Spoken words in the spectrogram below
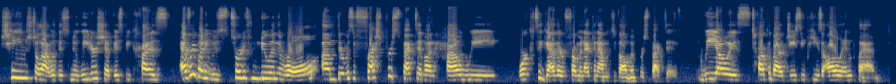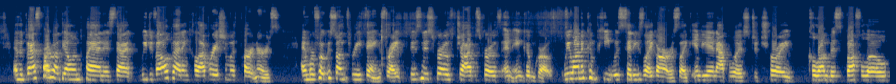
changed a lot with this new leadership is because everybody was sort of new in the role. Um, there was a fresh perspective on how we work together from an economic development perspective. We always talk about GCP's all in plan. And the best part about the all in plan is that we develop that in collaboration with partners. And we're focused on three things, right? Business growth, jobs growth, and income growth. We want to compete with cities like ours, like Indianapolis, Detroit, Columbus, Buffalo,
